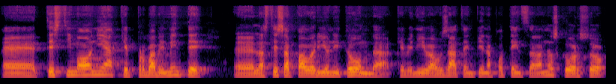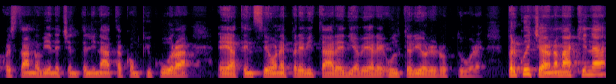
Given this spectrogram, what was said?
eh, testimonia che probabilmente eh, la stessa Power Unit Honda che veniva usata in piena potenza l'anno scorso, quest'anno viene centellinata con più cura e attenzione per evitare di avere ulteriori rotture. Per cui c'è una macchina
